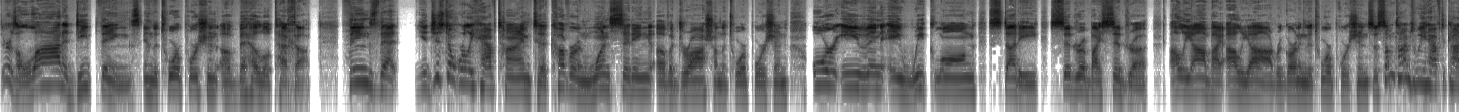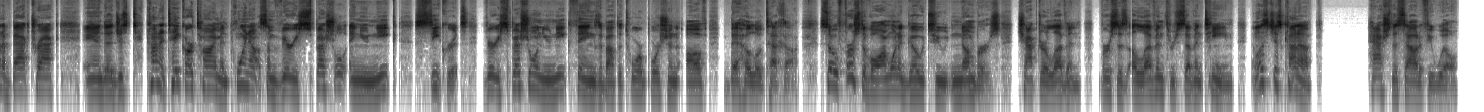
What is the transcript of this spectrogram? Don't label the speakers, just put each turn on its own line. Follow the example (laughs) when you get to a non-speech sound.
There's a lot of deep things in the Torah portion of Behaalotecha. Things that you just don't really have time to cover in one sitting of a drosh on the Torah portion, or even a week-long study, Sidra by Sidra, Aliyah by Aliyah, regarding the Torah portion. So sometimes we have to kind of backtrack and uh, just kind of take our time and point out some very special and unique secrets, very special and unique things about the Torah portion of Behaalotecha. So first of all, I want to go to Numbers, chapter 11, verses 11 through 17, and let's just kind of hash this out, if you will.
